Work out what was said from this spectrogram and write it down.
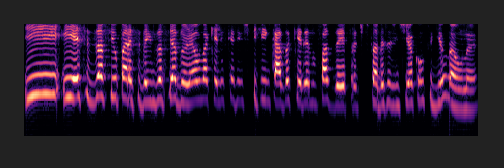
e, e, esse desafio parece bem desafiador. É um daqueles que a gente fica em casa querendo fazer para tipo, saber se a gente ia conseguir ou não, né?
